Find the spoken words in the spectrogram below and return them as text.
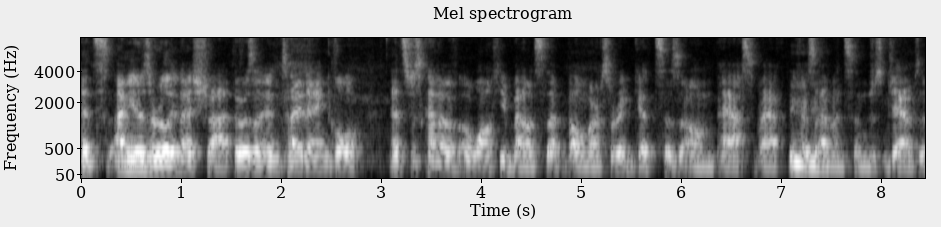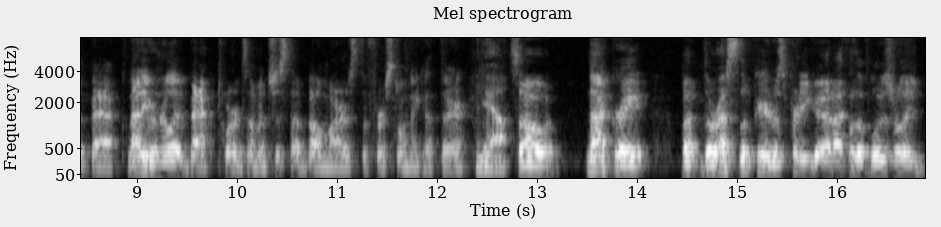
It's, I mean, it was a really nice shot. It was an in tight angle. It's just kind of a wonky bounce that Bellemare sort of gets his own pass back because Edmundson just jabs it back. Not even really back towards him. It's just that Bellemare is the first one to get there. yeah. So not great, but the rest of the period was pretty good. I thought the Blues really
